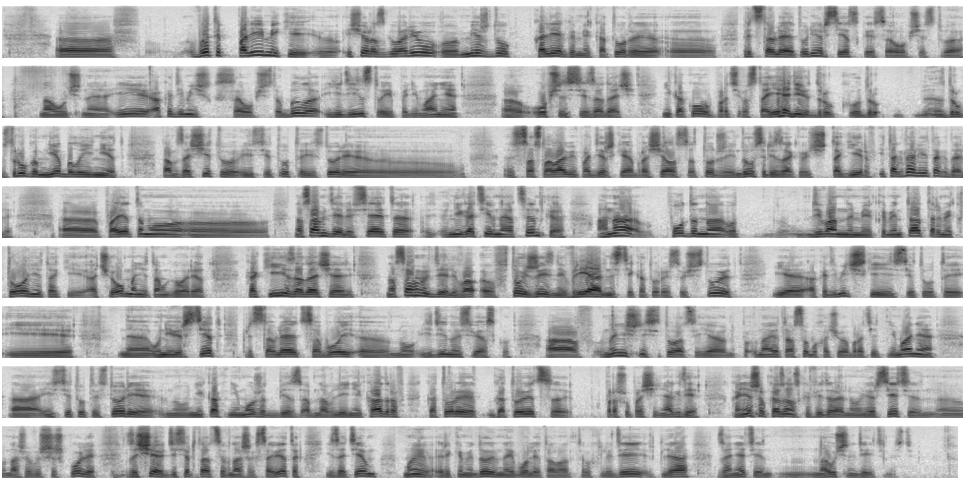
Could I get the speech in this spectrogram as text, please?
В этой полемике, еще раз говорю, между коллегами, которые э, представляют университетское сообщество научное и академическое сообщество, было единство и понимание э, общности задач. Никакого противостояния друг, друг, друг с другом не было и нет. Там в защиту Института истории э, со словами поддержки обращался тот же Индус Резакович Тагиров и так далее, и так далее. Э, поэтому, э, на самом деле, вся эта негативная оценка, она подано вот диванными комментаторами, кто они такие, о чем они там говорят, какие задачи. На самом деле, в, в той жизни, в реальности, которая существует, и академические институты, и э, университет представляют собой э, ну, единую связку. А в нынешней ситуации, я на это особо хочу обратить внимание, э, Институт истории ну, никак не может без обновления кадров, которые готовятся прошу прощения, а где? Конечно, в Казанском федеральном университете, э, в нашей высшей школе, защищают диссертации в наших советах, и затем мы рекомендуем наиболее талантливых людей для занятия научной деятельностью.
